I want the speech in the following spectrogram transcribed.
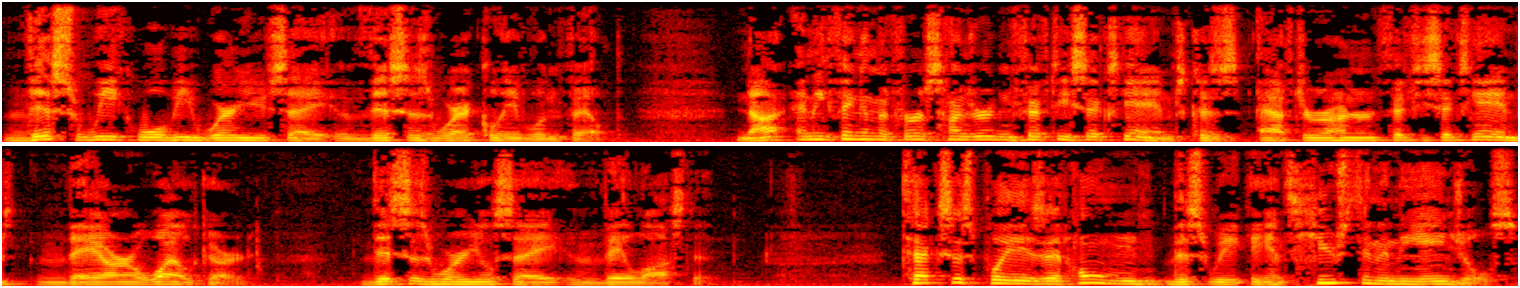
this week will be where you say this is where Cleveland failed. Not anything in the first 156 games, because after 156 games, they are a wild card. This is where you'll say they lost it. Texas plays at home this week against Houston and the Angels.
